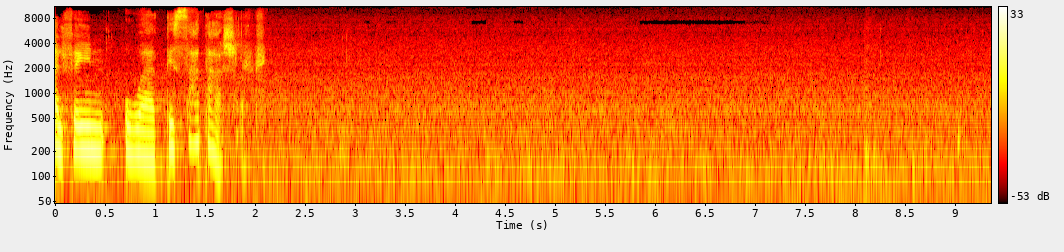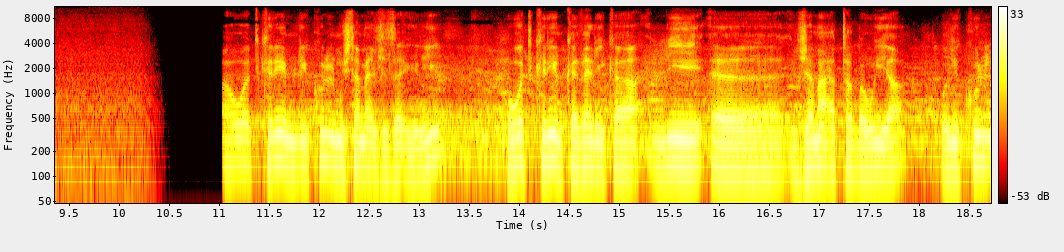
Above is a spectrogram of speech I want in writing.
2019 هو تكريم لكل المجتمع الجزائري. هو تكريم كذلك للجماعة التربوية ولكل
